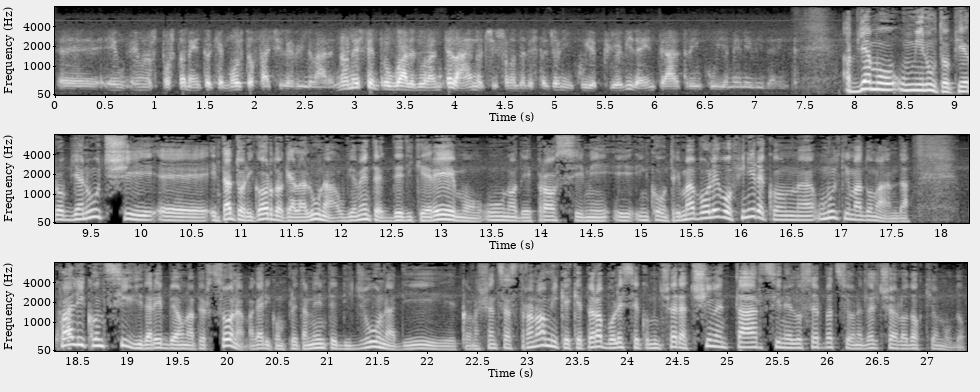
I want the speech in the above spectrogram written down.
eh, è, un, è, uno spostamento che è molto facile rilevare. Non è sempre uguale durante l'anno, ci sono delle stagioni in cui è più evidente, altre in cui è meno evidente. Abbiamo un minuto, Piero Bianucci. Eh, intanto ricordo che alla Luna ovviamente dedicheremo uno dei prossimi eh, incontri, ma volevo finire con un'ultima domanda. Quali consigli darebbe a una persona, magari completamente digiuna di conoscenze astronomiche, che però volesse cominciare a cimentarsi nell'osservazione del cielo ad occhio nudo?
